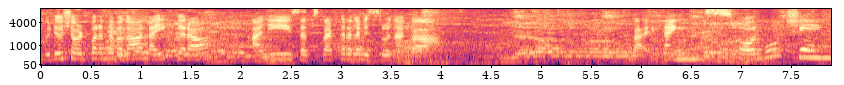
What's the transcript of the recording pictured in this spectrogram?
व्हिडिओ शेवटपर्यंत बघा लाईक करा आणि सबस्क्राईब करायला विसरू नका. बाय थँक्स फॉर वॉचिंग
